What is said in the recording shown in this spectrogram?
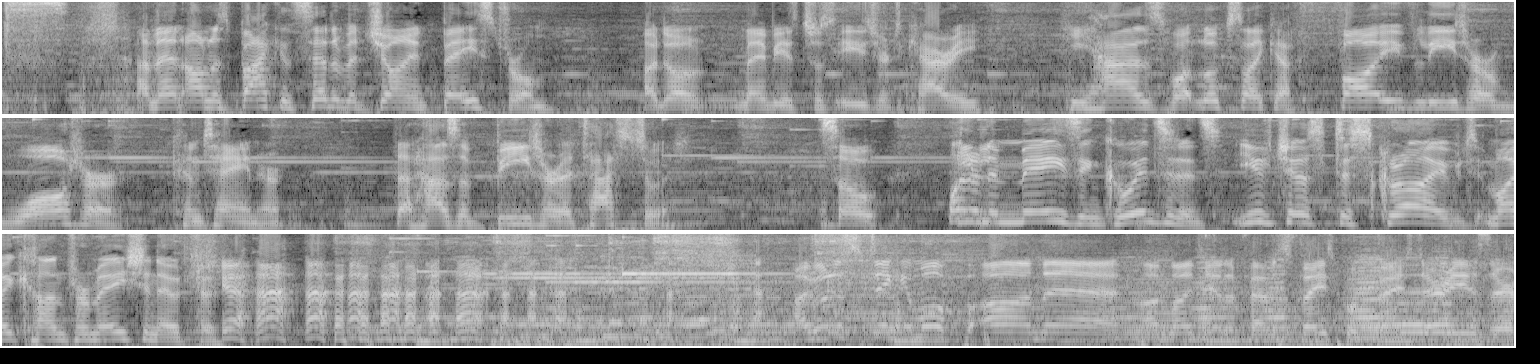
tss. And then on his back, instead of a giant bass drum, I don't, maybe it's just easier to carry, he has what looks like a five litre water container that has a beater attached to it. So What an amazing coincidence. You've just described my confirmation outfit. I'm going to stick him up on uh, on 98 FM's Facebook page. There he is. There.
